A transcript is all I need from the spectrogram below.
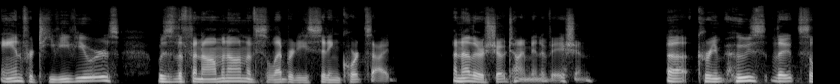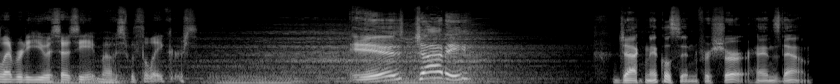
and for TV viewers, was the phenomenon of celebrities sitting courtside, another Showtime innovation. Uh, Kareem, who's the celebrity you associate most with the Lakers? Is Johnny. Jack Nicholson for sure, hands down.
